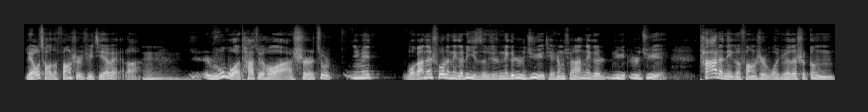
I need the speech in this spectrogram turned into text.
潦草的方式去结尾了。嗯如果他最后啊是就是因为我刚才说的那个例子，就是那个日剧《铁证悬案》那个日日剧，他的那个方式，我觉得是更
